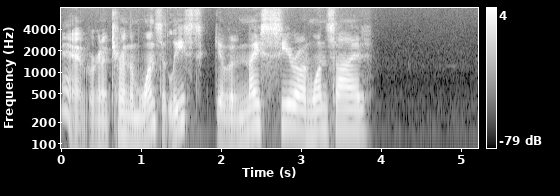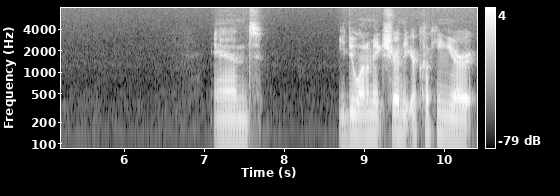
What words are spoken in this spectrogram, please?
And we're going to turn them once at least, give it a nice sear on one side. And you do want to make sure that you're cooking your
